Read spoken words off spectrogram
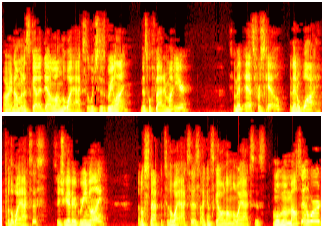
Alright, now I'm going to scale it down along the y-axis, which is green line. This will flatten my ear. So I'm at S for scale, and then Y for the y-axis. So you should get a green line. It'll snap it to the y-axis. I can scale along the y-axis. Moving my mouse inward,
